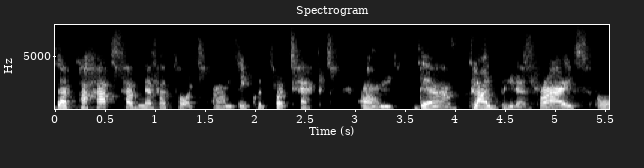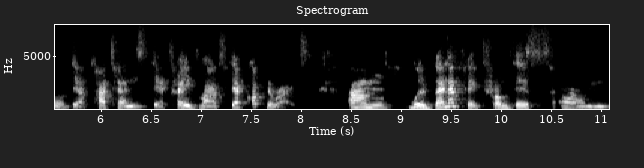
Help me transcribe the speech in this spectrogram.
that perhaps have never thought um, they could protect um, their plant breeders' rights or their patents, their trademarks, their copyrights, um, will benefit from this um,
